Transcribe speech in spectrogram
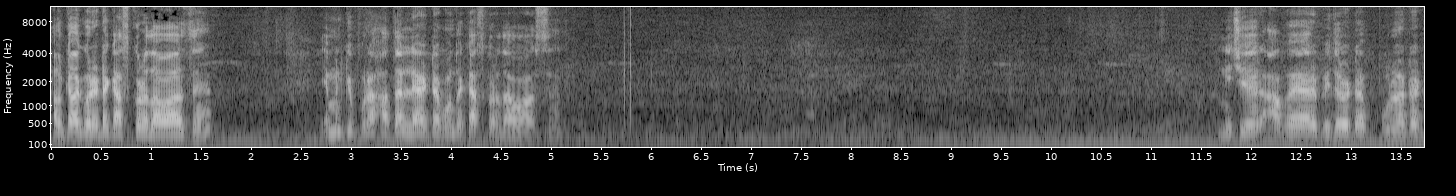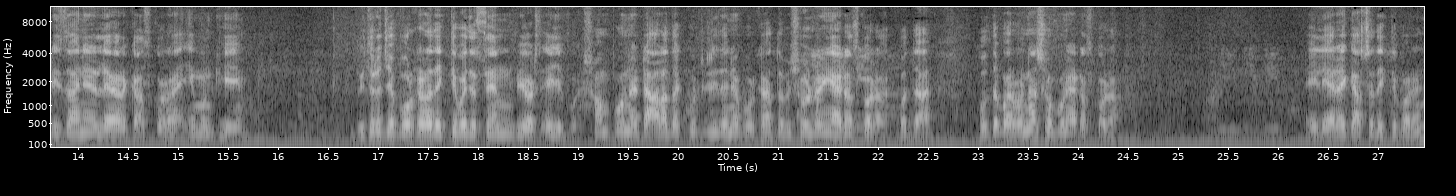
হালকা করে একটা কাজ করে দেওয়া আছে। এমনকি পুরো হাতার লেয়ারটা পর্যন্ত কাজ করে দেওয়া আছে। নিচের আভায়ার ভিতরেটা পুরোটা ডিজাইনের লেয়ার কাজ করা, এমনকি ভিতরে যে বোরখাটা দেখতে পাইতেছেন ভিউয়ার্স এই যে সম্পূর্ণ একটা আলাদা কুটি ডিজাইনের বোরখা, তবে শোল্ডারিং অ্যাটাচ করা। খোদা খুলতে পারবেন না, সম্পূর্ণ অ্যাটাচ করা। এই লেয়ারের কাজটা দেখতে পারেন।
